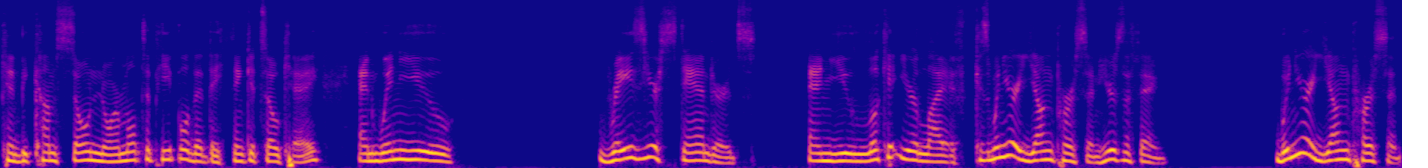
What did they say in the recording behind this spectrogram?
can become so normal to people that they think it's okay. And when you raise your standards and you look at your life, because when you're a young person, here's the thing. When you're a young person,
